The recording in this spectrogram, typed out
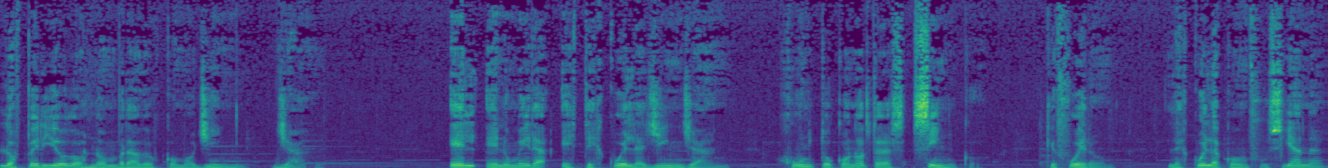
los periodos nombrados como Yin Yang. Él enumera esta escuela Yin Yang junto con otras cinco, que fueron la escuela confuciana,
